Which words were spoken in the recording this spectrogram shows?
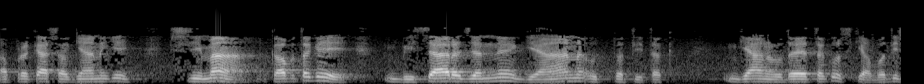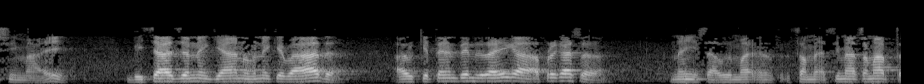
अप्रकाश अज्ञान की सीमा कब तक है? विचार जन्य ज्ञान उत्पत्ति तक। ज्ञान उदय तक उसकी अवधि सीमा है। विचार जन्य ज्ञान होने के बाद और कितने दिन रहेगा अप्रकाश? नहीं समय, सीमा समाप्त।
